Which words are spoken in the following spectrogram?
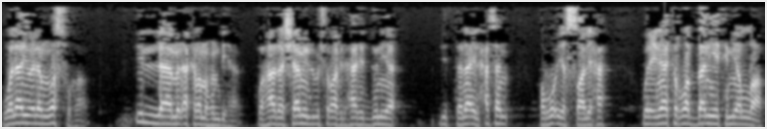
ولا يعلم وصفها. إلا من أكرمهم بها. وهذا شامل البشرى في الحياة الدنيا بالثناء الحسن والرؤية الصالحة والعناية الربانية من الله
